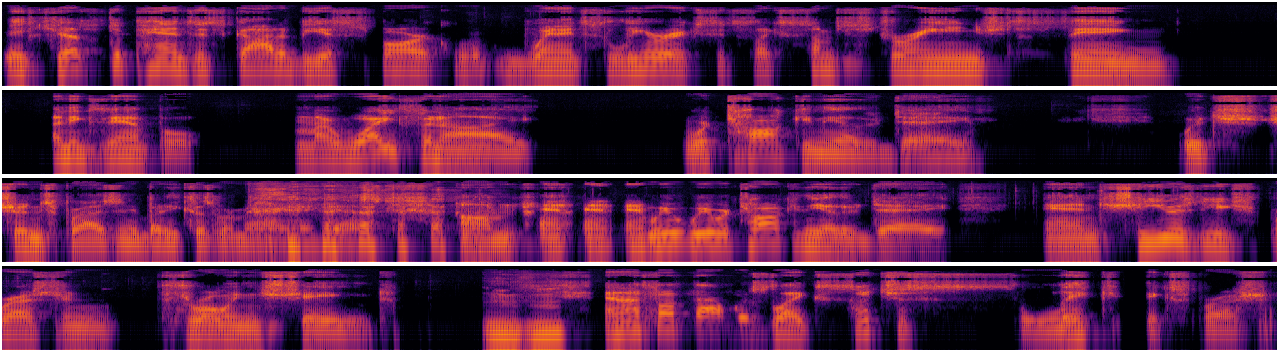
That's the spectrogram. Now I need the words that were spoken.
It just depends. It's got to be a spark. When it's lyrics, it's like some strange thing. An example my wife and I were talking the other day, which shouldn't surprise anybody because we're married, I guess. um, and, and, and we, we were talking the other day, and she used the expression throwing shade. Mm-hmm. And I thought that was like such a slick expression.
